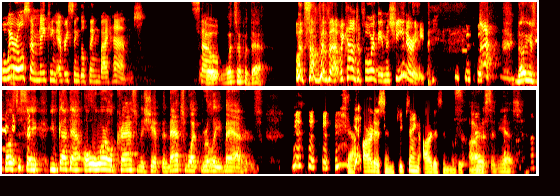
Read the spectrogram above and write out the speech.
well we're also making every single thing by hand So so what's up with that? what's up with that we can't afford the machinery no, you're supposed to say you've got that old world craftsmanship and that's what really matters. Yeah, Yeah. artisan. Keep saying artisan. Be. Artisan, yes.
